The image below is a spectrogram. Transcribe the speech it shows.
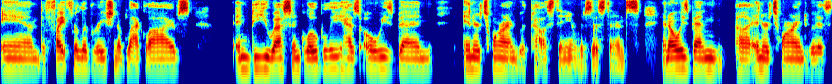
and the fight for liberation of Black lives in the US and globally has always been intertwined with Palestinian resistance and always been uh, intertwined with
